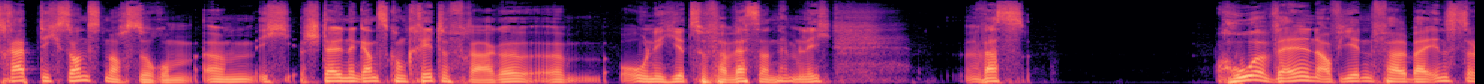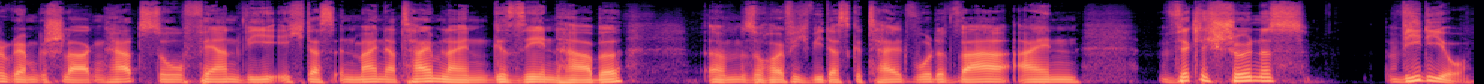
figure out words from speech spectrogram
treibt dich sonst noch so rum? Ähm, ich stelle eine ganz konkrete Frage, ähm, ohne hier zu verwässern, nämlich, was hohe Wellen auf jeden Fall bei Instagram geschlagen hat, sofern wie ich das in meiner Timeline gesehen habe, ähm, so häufig wie das geteilt wurde, war ein wirklich schönes Video.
